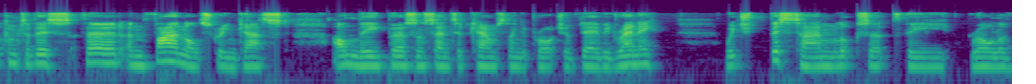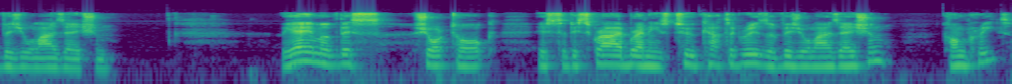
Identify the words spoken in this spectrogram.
Welcome to this third and final screencast on the person centered counseling approach of David Rennie, which this time looks at the role of visualization. The aim of this short talk is to describe Rennie's two categories of visualization, concrete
